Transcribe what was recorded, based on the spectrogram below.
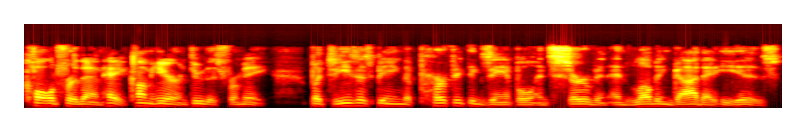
called for them, hey, come here and do this for me. But Jesus, being the perfect example and servant and loving God that he is,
